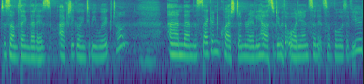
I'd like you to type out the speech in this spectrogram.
to something that is actually going to be worked on? And then the second question really has to do with audience, and it's for both of you.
